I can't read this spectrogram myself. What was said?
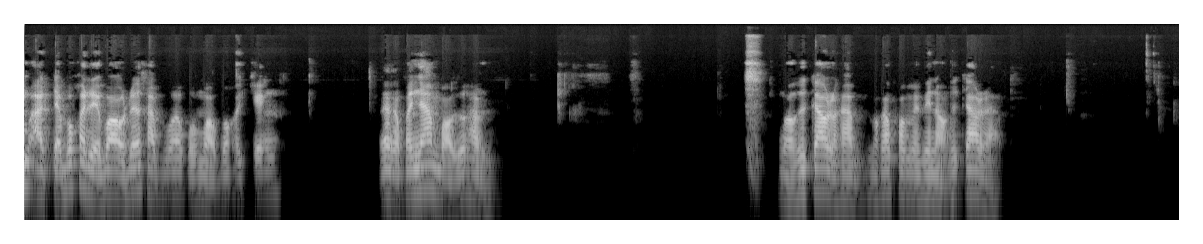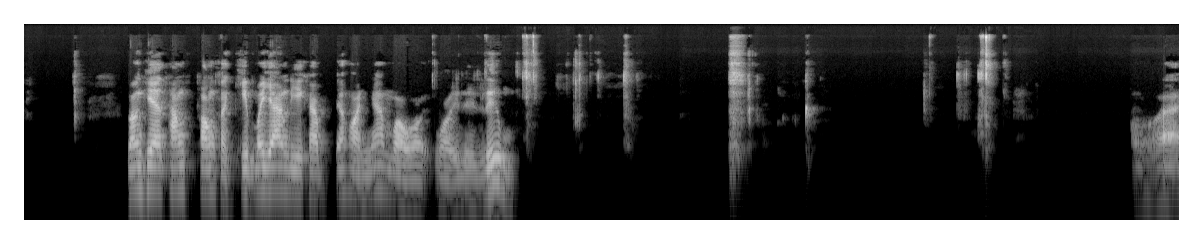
ผมอาจจะบ่ค่อยได้เว้าเด้อครับเพราะว่าผมเว้าบ่ค่อยเก่งแต่ก็พยายามเว้าอยู่ครับเว้าคือเก่าแหละครับเว้ากับพอแม่พี่น้องคือเก่าแหละบางทีทั้งท่องสกิปมาย่างดีครับแต่ฮอดยามเว้าเว้าเลยลืมโอ้ย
